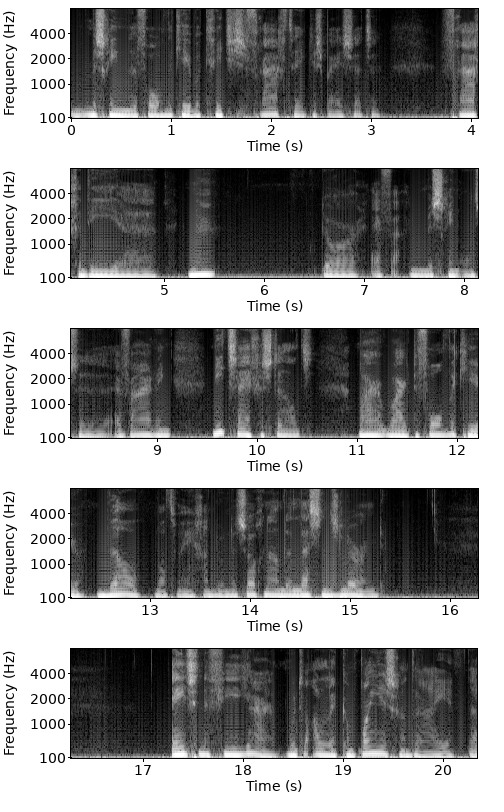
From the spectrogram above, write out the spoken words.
misschien de volgende keer wat kritische vraagtekens bij zetten. Vragen die nu door misschien onze ervaring niet zijn gesteld, maar waar ik de volgende keer wel wat mee ga doen. De zogenaamde lessons learned. Eens in de vier jaar moeten we allerlei campagnes gaan draaien. Uh,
